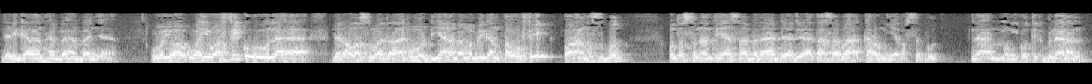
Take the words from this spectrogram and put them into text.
dari kalangan hamba-hambanya. Wa yuwaffiquhu laha dan Allah taala kemudian apa memberikan taufik orang tersebut untuk senantiasa berada di atas apa karunia tersebut. Nah, mengikuti kebenaran.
